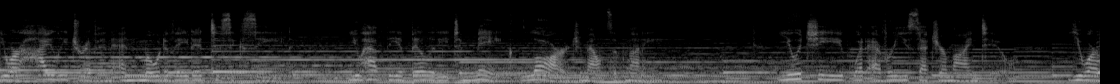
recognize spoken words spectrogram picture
You are highly driven and motivated to succeed. You have the ability to make large amounts of money. You achieve whatever you set your mind to. You are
